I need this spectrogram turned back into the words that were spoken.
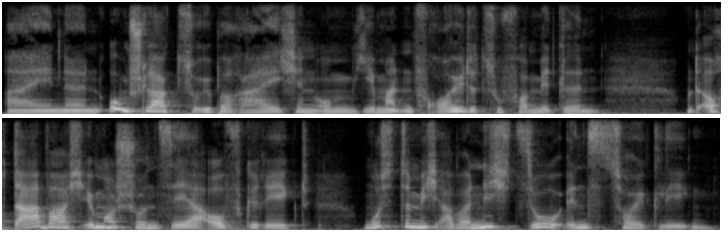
einen Umschlag zu überreichen, um jemanden Freude zu vermitteln. Und auch da war ich immer schon sehr aufgeregt musste mich aber nicht so ins Zeug legen.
